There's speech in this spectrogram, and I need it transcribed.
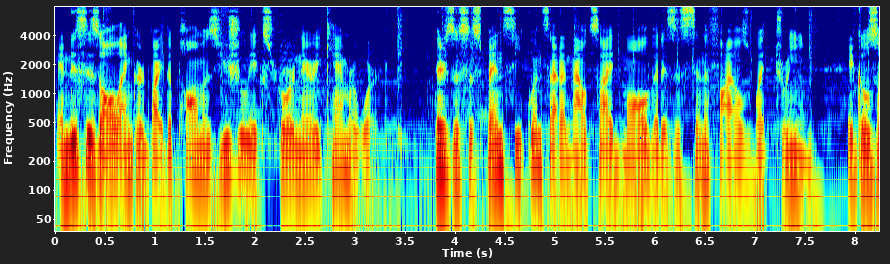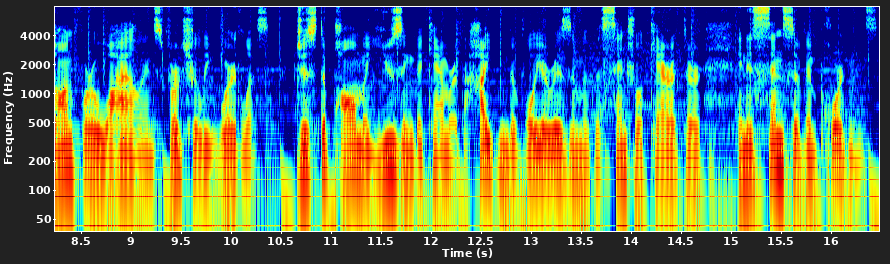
and this is all anchored by De Palma's usually extraordinary camera work. There's a suspense sequence at an outside mall that is a cinephile's wet dream. It goes on for a while and is virtually wordless, just De Palma using the camera to heighten the voyeurism of the central character and his sense of importance,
